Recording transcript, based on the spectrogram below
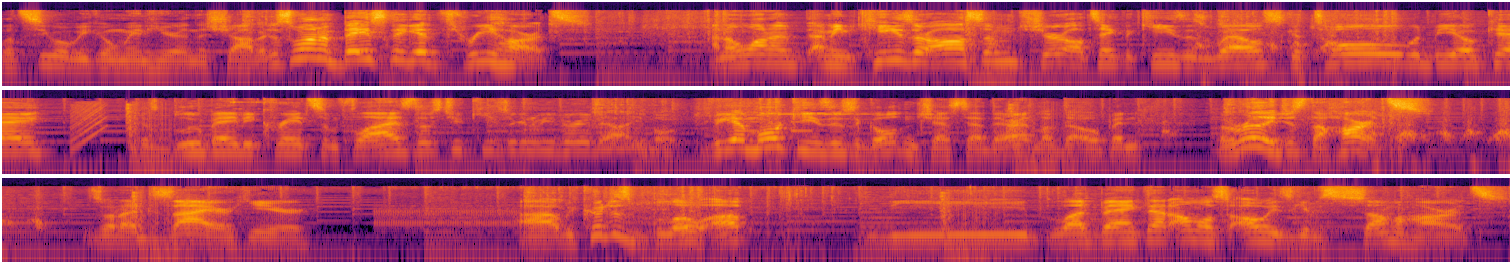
Let's see what we can win here in the shop. I just want to basically get three hearts. I don't want to, I mean, keys are awesome. Sure, I'll take the keys as well. Skatole would be okay, because Blue Baby creates some flies. Those two keys are going to be very valuable. If we get more keys, there's a golden chest out there I'd love to open. But really, just the hearts is what I desire here. Uh, we could just blow up the blood bank. That almost always gives some hearts.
